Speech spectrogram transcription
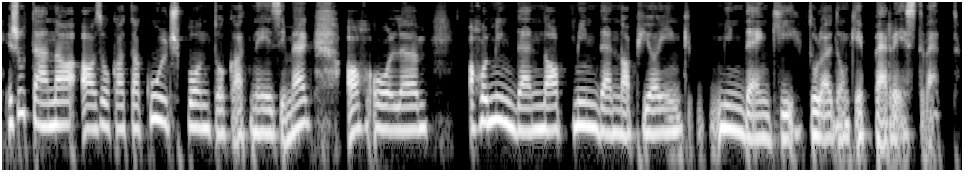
és utána azokat a kulcspontokat nézi meg, ahol ahol minden nap, minden napjaink mindenki tulajdonképpen részt vett.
